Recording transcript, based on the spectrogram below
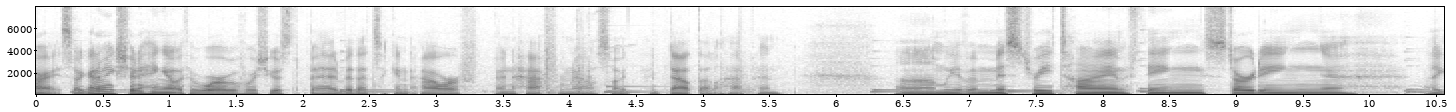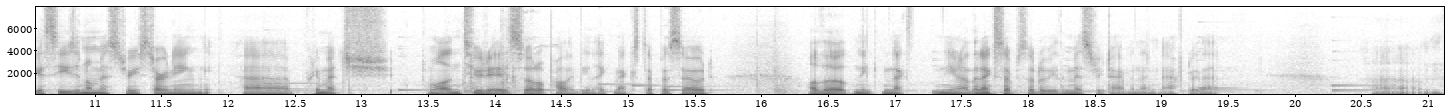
Alright, so I gotta make sure to hang out with Aurora before she goes to bed, but that's like an hour and a half from now, so I, I doubt that'll happen. Um, we have a mystery time thing starting, like a seasonal mystery starting uh, pretty much, well, in two days, so it'll probably be like next episode. Although, next, you know, the next episode will be the mystery time, and then after that. Um,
